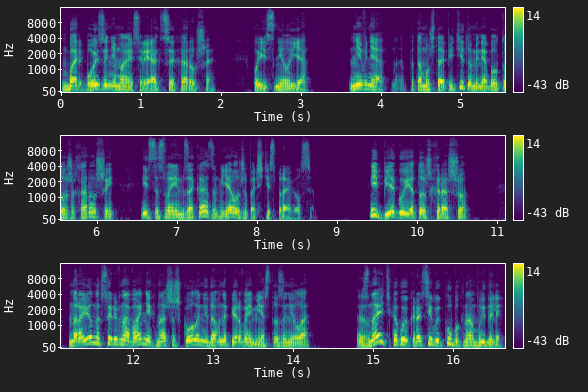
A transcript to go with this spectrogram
Борьбой занимаюсь, реакция хорошая, пояснил я. Невнятно, потому что аппетит у меня был тоже хороший, и со своим заказом я уже почти справился. И бегаю я тоже хорошо. На районных соревнованиях наша школа недавно первое место заняла. Знаете, какой красивый кубок нам выдали?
